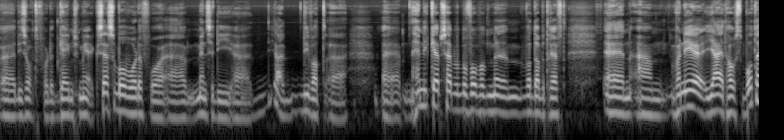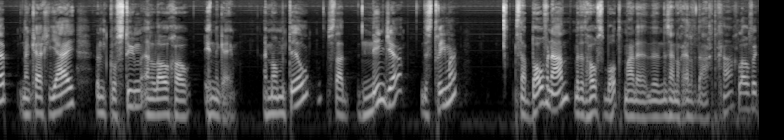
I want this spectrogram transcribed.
eh, die zorgt ervoor dat games meer accessible worden voor mensen die, ja, die wat handicaps hebben, bijvoorbeeld, wat dat betreft. En ehm, wanneer jij het hoogste bod hebt, dan krijg jij een kostuum en logo in de game. En momenteel staat Ninja, de streamer, staat bovenaan met het hoogste bod. Maar er zijn nog 11 dagen te gaan, geloof ik.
